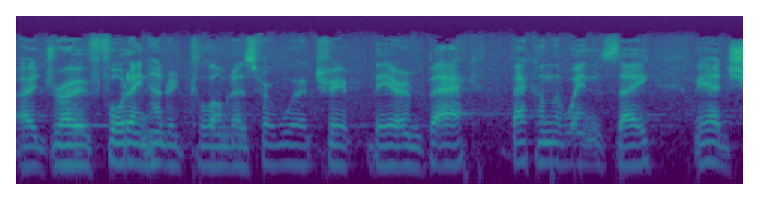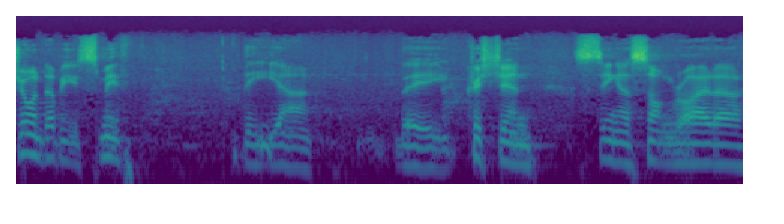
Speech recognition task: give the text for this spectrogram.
I drove 1,400 kilometres for a work trip there and back. Back on the Wednesday, we had Sean W. Smith, the, uh, the Christian singer songwriter,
